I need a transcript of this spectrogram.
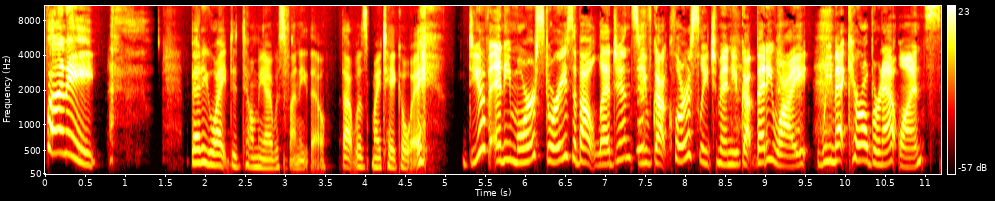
Funny. Betty White did tell me I was funny though. That was my takeaway. Do you have any more stories about legends? You've got Cloris Leachman, you've got Betty White. We met Carol Burnett once.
